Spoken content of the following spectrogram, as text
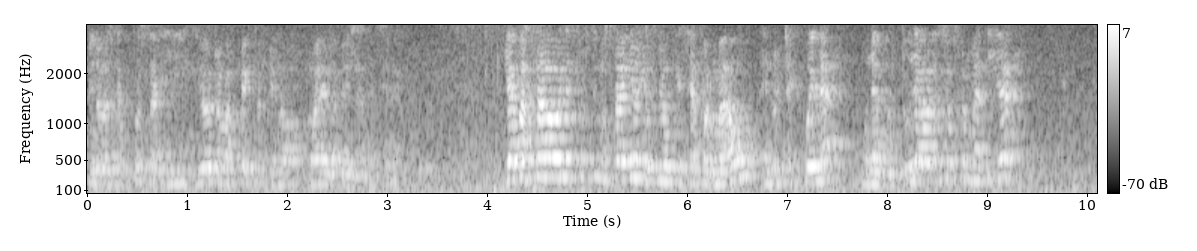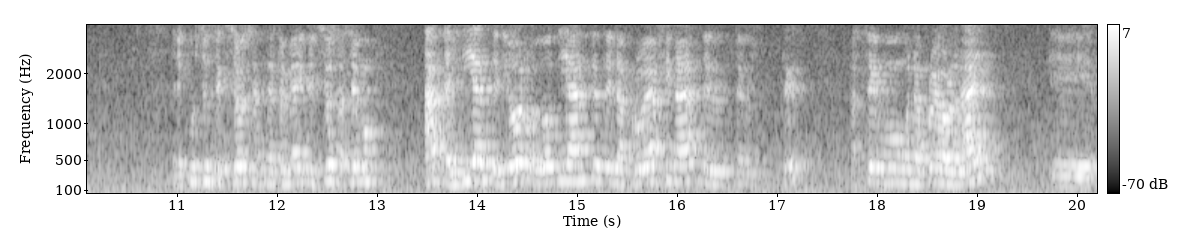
pero esas cosas y, otros aspectos que no, vale la pena mencionar. ¿Qué ha pasado en estos últimos años? Yo creo que se ha formado en nuestra escuela una cultura de evaluación formativa. En el curso infecciosa, de enfermedad infecciosa hacemos el día anterior o dos días antes de la prueba final del, test, hacemos una prueba online. Eh,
